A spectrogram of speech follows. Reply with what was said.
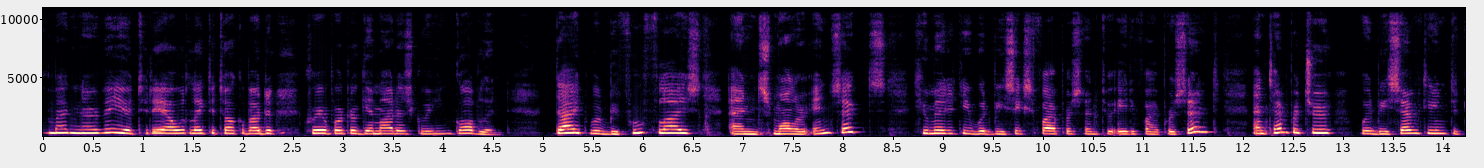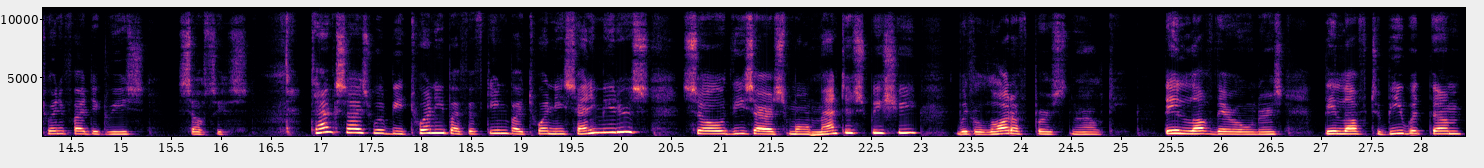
welcome back to our video. Today I would like to talk about the Clearwater Gammatus green goblin. Diet would be fruit flies and smaller insects. Humidity would be 65% to 85%. And temperature would be 17 to 25 degrees Celsius. Tank size would be 20 by 15 by 20 centimeters. So these are a small mantis species with a lot of personality. They love their owners. They love to be with them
